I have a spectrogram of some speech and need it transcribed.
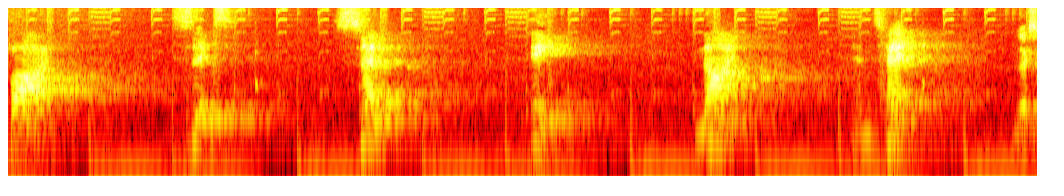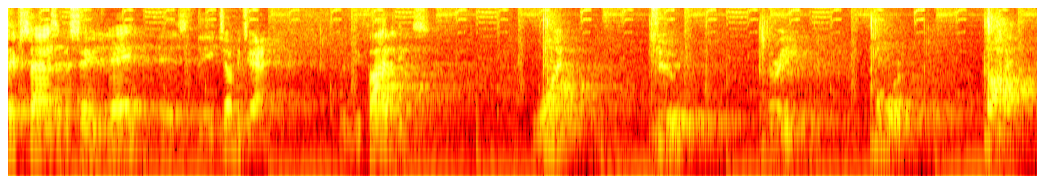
five, six, seven, eight, nine, and 10. The next exercise I'm gonna show you today is the jumping jack. We're gonna do five of these. One, two, three, four, five.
